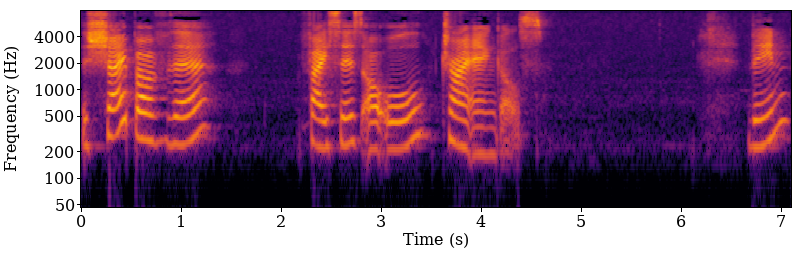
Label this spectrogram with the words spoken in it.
The shape of the faces are all triangles. Then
